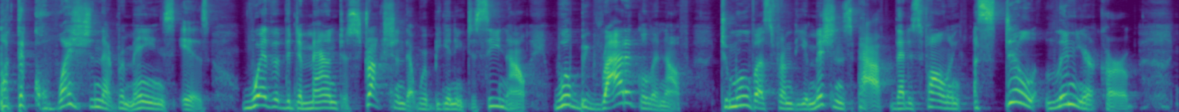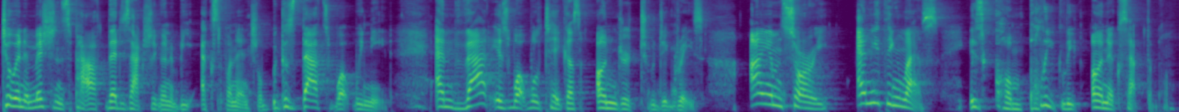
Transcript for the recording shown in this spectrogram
But the question that remains is whether the demand destruction that we're beginning to see now will be radical enough to move us from the emissions path that is following a still linear curve to an emissions path that is actually going to be exponential, because that's what we need. And that is what will take us under two degrees. I am sorry, anything less is completely unacceptable.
